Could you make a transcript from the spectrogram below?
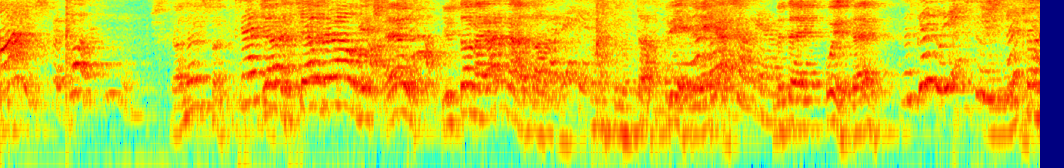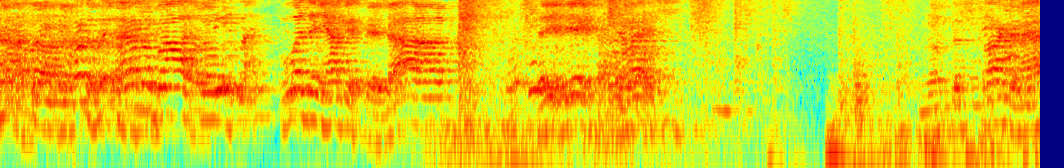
mākslinieks par to, kas nezinu? Strādā vispār? Čau, čau, draugi! Ew, jūs tomēr atnācāt! Tas man tāds prieks vienkārši. Bet, eh, ko jūs darat? Mēs gan liftu, viņš nestrādā. strādā. Kāda Nē, veida? nu, bāc, nu. Pirmais. Lodziņi jāpiespiež. Ā, Ejiet iekšā, kamēr. Nu, tad sākam, jā.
